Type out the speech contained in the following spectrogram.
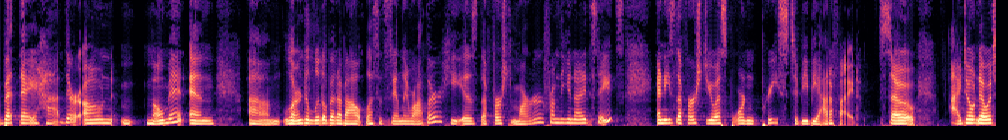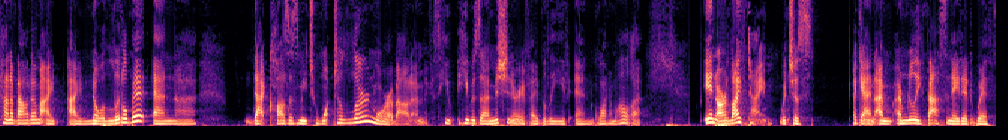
but they had their own moment and. Um, learned a little bit about Blessed Stanley Rother. He is the first martyr from the United States, and he's the first U.S. born priest to be beatified. So I don't know a ton about him. I, I know a little bit, and uh, that causes me to want to learn more about him because he, he was a missionary, if I believe, in Guatemala in our lifetime, which is, again, I'm, I'm really fascinated with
